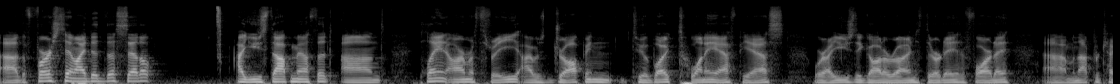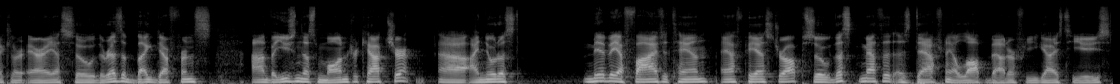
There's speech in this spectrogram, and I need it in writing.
Uh, the first time I did this setup, I used that method and playing Arma 3, I was dropping to about 20 FPS where I usually got around 30 to 40 um, in that particular area. So there is a big difference. And by using this monitor capture, uh, I noticed maybe a 5 to 10 FPS drop. So this method is definitely a lot better for you guys to use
